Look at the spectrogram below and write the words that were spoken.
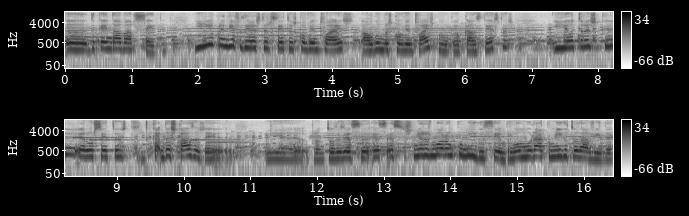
eh, de quem dava a receita. E eu aprendi a fazer estas receitas conventuais, algumas conventuais, como é o caso destas, e outras que eram receitas de, de, das casas. E pronto, todas essa, essas senhoras moram comigo sempre, vão morar comigo toda a vida.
